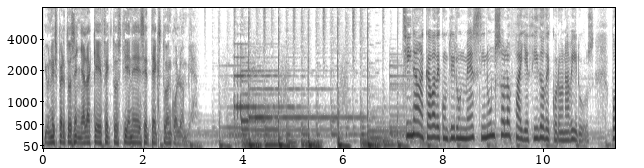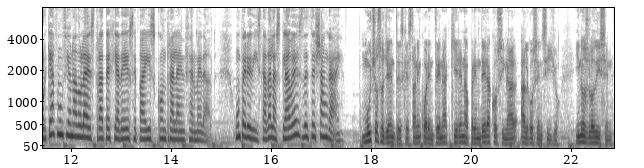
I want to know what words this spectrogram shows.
y un experto señala qué efectos tiene ese texto en Colombia. China acaba de cumplir un mes sin un solo fallecido de coronavirus. ¿Por qué ha funcionado la estrategia de ese país contra la enfermedad? Un periodista da las claves desde Shanghái. Muchos oyentes que están en cuarentena quieren aprender a cocinar algo sencillo y nos lo dicen.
